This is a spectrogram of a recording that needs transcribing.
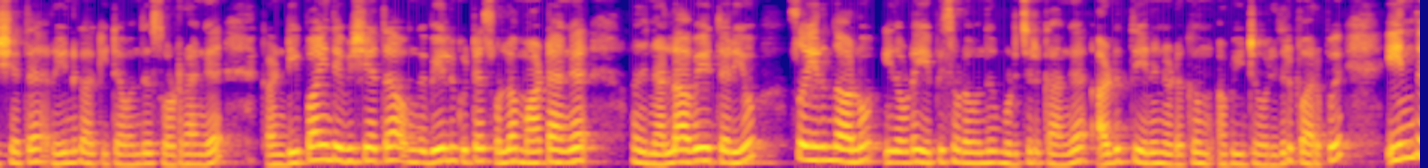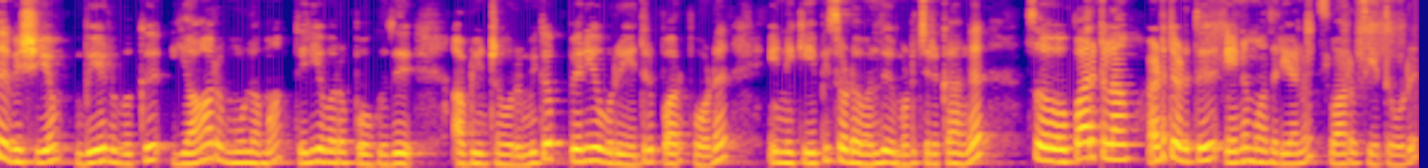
விஷயத்த ரேணுகா கிட்டே வந்து சொல்கிறாங்க கண்டிப்பாக இந்த விஷயத்த அவங்க வேலுக்கிட்ட சொல்ல மாட்டாங்க. அது நல்லாவே தெரியும். ஸோ இருந்தாலும் இதோட எபிசோடை வந்து முடிச்சிருக்காங்க. அடுத்து என்ன நடக்கும் அப்படின்ற ஒரு எதிர்பார்ப்பு. இந்த விஷயம் வேலுவுக்கு யார் மூலமாக தெரிய வரப்போகுது அப்படின்ற ஒரு மிகப்பெரிய ஒரு எதிர்பார்ப்போட இன்றைக்கி எபிசோடை வந்து முடிச்சிருக்காங்க. ஸோ பார்க்கலாம். அடுத்தடுத்து என்ன மாதிரியான சுவாரஸ்யத்தோடு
